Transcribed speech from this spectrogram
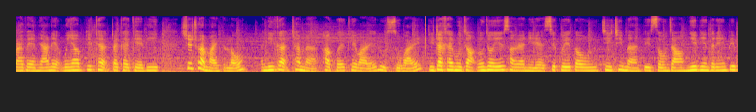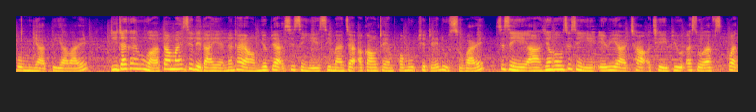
ရိုင်ဖယ်များနဲ့ဝင်ရောက်ပစ်ခတ်တိုက်ခတ်ခဲ့ပြီးရှစ်ထွက်မိုင်းတစ်လုံးအနီးကထပ်မံဖောက်ခွဲခဲ့ပါတယ်လို့ဆိုပါတယ်ဒီတိုက်ခိုက်မှုကြောင့်လုံခြုံရေးဆောင်ရွက်နေတဲ့စစ်ခွေးသုံးကြီးထိမှန်တည်ဆုံကြောင်းမြေပြင်သတင်းပေးပို့မှုရသိရပါတယ် ဒီတိုက်ခိုက်မှုဟာတောင်ပိုင်းစစ်ဒေသရဲ့နန်းထိုင်အောင်မြို့ပြစစ်စင်ရေးစီမံချက်အကောင့်ထဲဖော်မှုဖြစ်တယ်လို့ဆိုပါတယ်။စစ်စင်ရေးအားရန်ကုန်စစ်စင်ရေး area 6အခြေပြု SOF Squad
